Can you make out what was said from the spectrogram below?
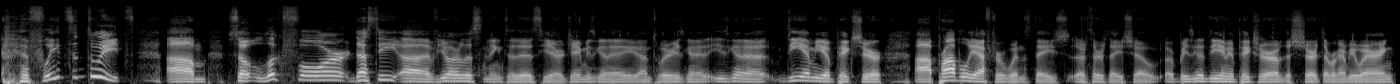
fleets and tweets. Um, so look for Dusty. Uh, if you're listening to this here, Jamie's gonna on Twitter. He's gonna he's gonna DM you a picture, uh, probably after Wednesday's or Thursday's show. Or, but he's gonna DM you a picture of the shirt that we're gonna be wearing,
